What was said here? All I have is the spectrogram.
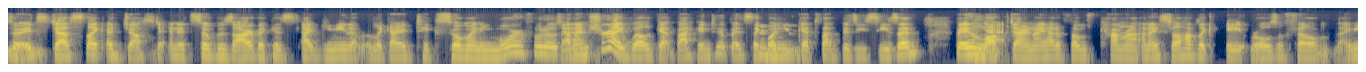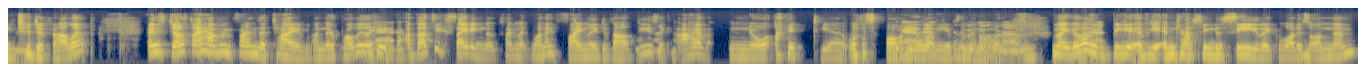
So mm-hmm. it's just like adjust it. And it's so bizarre because at Guinea that like I take so many more photos yeah. and I'm sure I will get back into it. But it's like mm-hmm. when you mm-hmm. get to that busy season. But in yeah. lockdown, I had a film camera and I still have like eight rolls of film that I need mm-hmm. to develop. But it's just I haven't found the time. And they're probably like yeah. that's exciting though, because I'm like, when I finally develop these, like I have no idea what's on any of them anymore. Them. I'm like, oh, it'd be it'd be interesting to see like what is on mm-hmm. them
